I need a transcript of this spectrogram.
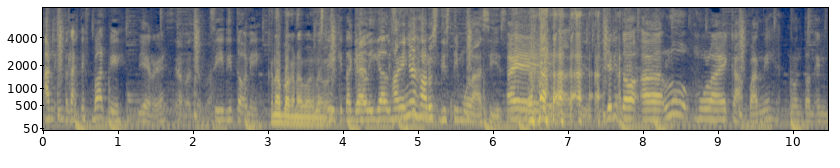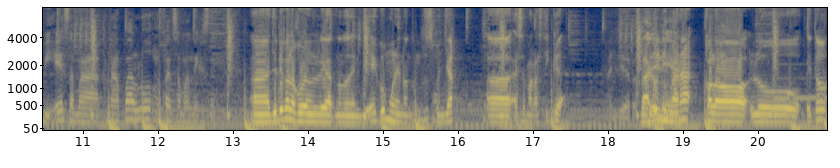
uninteraktif banget nih dia ya. Siapa siapa? Si Dito nih. Kenapa kenapa kenapa? Mesti kita gali-gali Kayaknya harus distimulasi. sih. Eh, Stimulasi sih. jadi toh eh, lu mulai kapan nih nonton NBA sama kenapa lu ngefans sama Knicks nih? Eh, jadi kalau gue lihat nonton NBA, gue mulai nonton itu semenjak eh, SMA kelas 3 Anjir. Baru di ya. mana kalau lu itu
